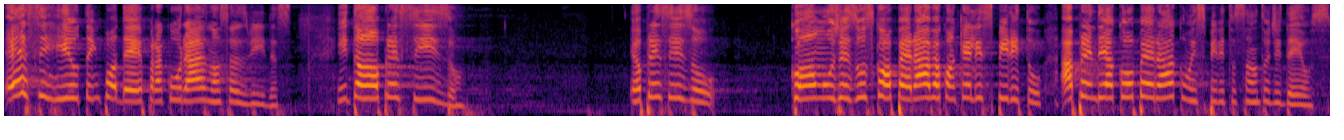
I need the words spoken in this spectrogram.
esse rio tem poder para curar as nossas vidas. Então eu preciso, eu preciso como Jesus cooperava com aquele Espírito, aprender a cooperar com o Espírito Santo de Deus.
